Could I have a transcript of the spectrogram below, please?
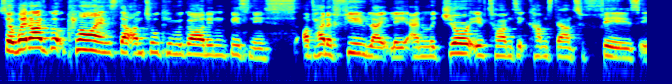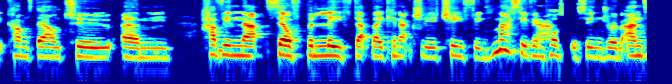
So when I've got clients that I'm talking regarding business, I've had a few lately, and majority of times it comes down to fears. It comes down to um, having that self belief that they can actually achieve things. Massive Yeah. imposter syndrome, and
